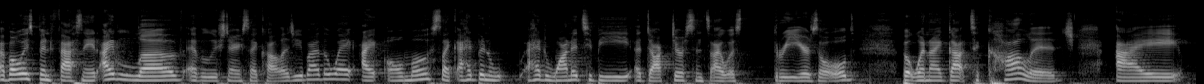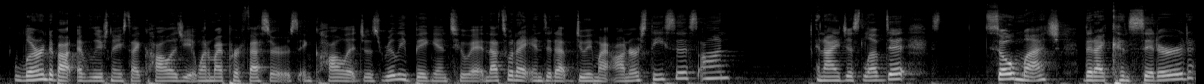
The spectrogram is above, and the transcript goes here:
I've always been fascinated. I love evolutionary psychology, by the way. I almost like I had been I had wanted to be a doctor since I was three years old. But when I got to college, I learned about evolutionary psychology and one of my professors in college was really big into it and that's what i ended up doing my honors thesis on. And i just loved it so much that i considered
